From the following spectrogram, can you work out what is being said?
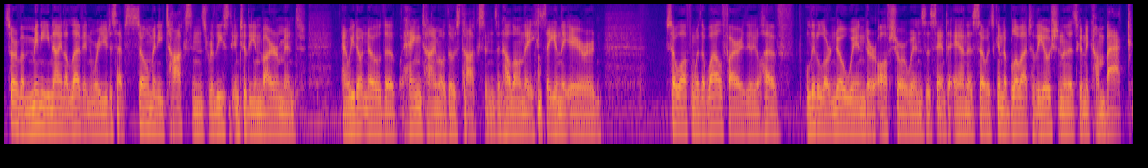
sort of a mini 9-11 where you just have so many toxins released into the environment and we don't know the hang time of those toxins and how long they stay in the air and so often with a wildfire you'll have little or no wind or offshore winds, the Santa Ana. So it's going to blow out to the ocean and it's going to come back.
